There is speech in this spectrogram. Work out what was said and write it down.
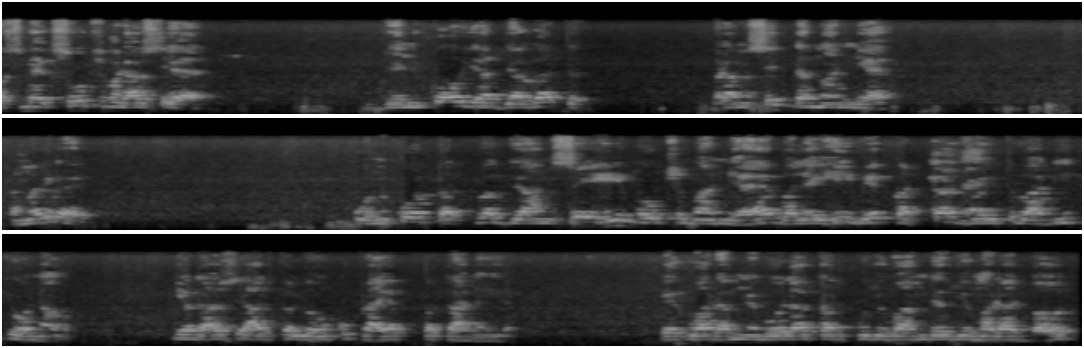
उसमें एक सूक्ष्म रहस्य है। जिनको यह जगत ब्रह्म सिद्ध मान्य है। समझ गए? उनको तत्व ज्ञान से ही मोक्ष मान्य है। भले ही वे कट्टर, द्वैतवादी क्यों ना हो। यह रहस्य आजकल लोगों को प्राय पता नहीं है। एक बार हमने बोला था पूज्य वामदेव जी महाराज बहुत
